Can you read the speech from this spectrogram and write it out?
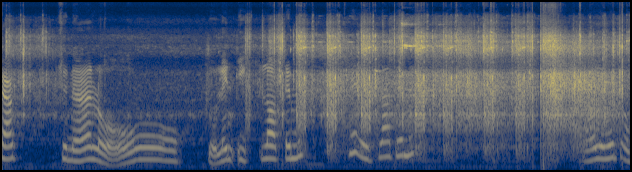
ทักษ์ชนะหรอเดี๋ยวเล่นอีกรอบได้ไหมเล่อีกรอบได้ไหมอ๋อยังไม่จบ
